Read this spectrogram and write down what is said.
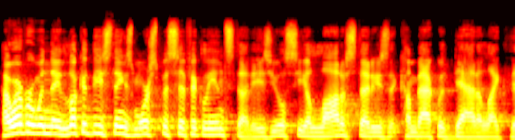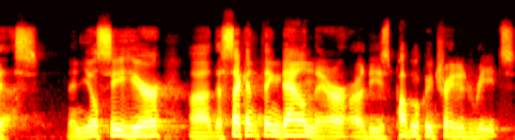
However, when they look at these things more specifically in studies, you'll see a lot of studies that come back with data like this. And you'll see here, uh, the second thing down there are these publicly traded REITs,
